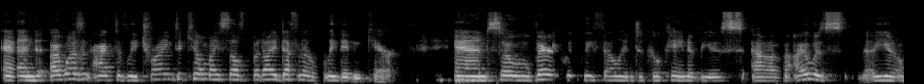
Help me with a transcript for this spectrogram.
And I wasn't actively trying to kill myself, but I definitely didn't care and so very quickly fell into cocaine abuse. Um, I was, you know,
